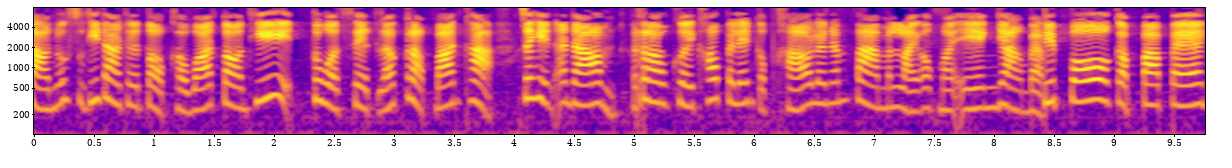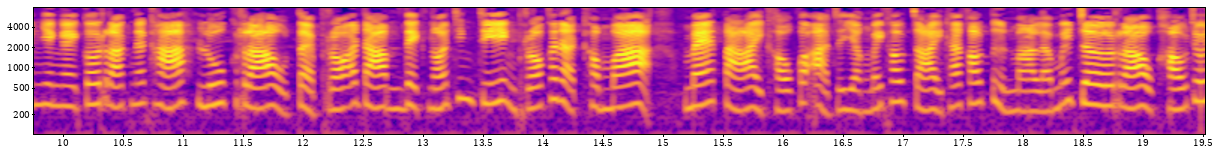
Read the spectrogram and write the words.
สาวนุกสุธิดาเธอตอบค่ะว่าตอนที่ตรวจเสร็จแล้วกลับบ้านค่ะ จะเห็นอดัมเราเคยเข้าไปเล่นกับเขาและน้ำตามันไหลออกมาเองอย่างแบบปิปโป้กับปาแปงยังไงก็รักนะคะลูกเรา แต่เพราะอดัมเด็กน้อยจริง ๆ เพราะขนาดคำว่า แม่ตายเขาก็อาจจะยังไม่เข้าใจ ถ้าเขาตื่นมาแล้วไม่เจอเรา เขาจะ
